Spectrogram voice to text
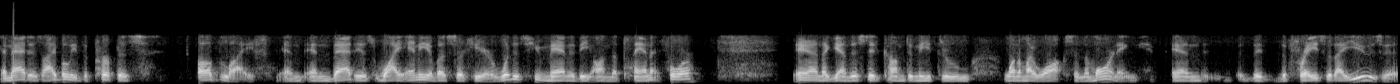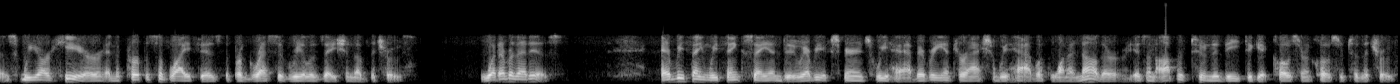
And that is, I believe the purpose of life, and, and that is why any of us are here. What is humanity on the planet for? And again, this did come to me through one of my walks in the morning. And the, the phrase that I use is we are here, and the purpose of life is the progressive realization of the truth, whatever that is. Everything we think, say, and do, every experience we have, every interaction we have with one another is an opportunity to get closer and closer to the truth.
